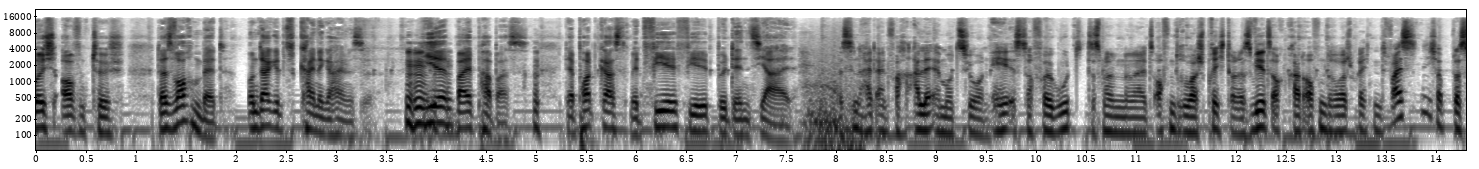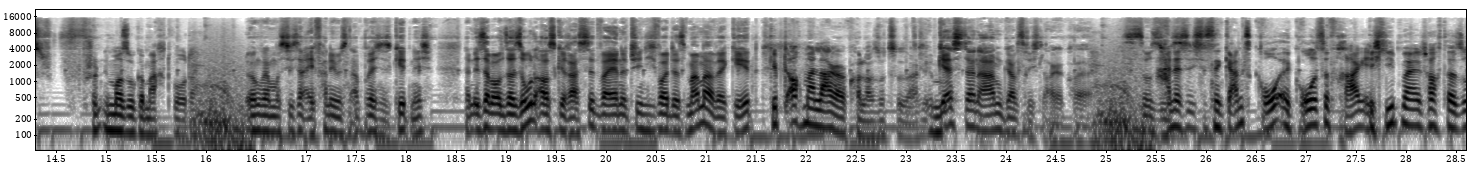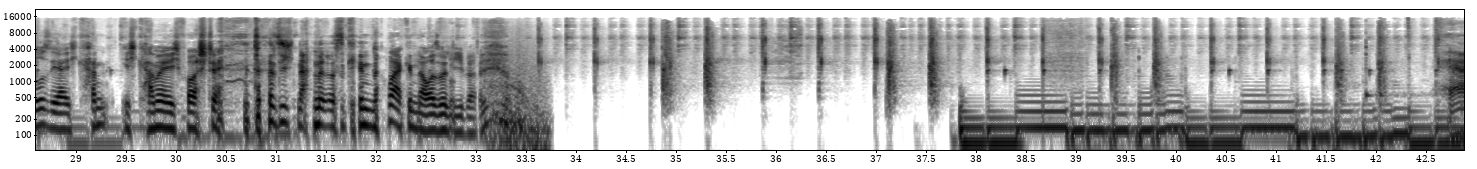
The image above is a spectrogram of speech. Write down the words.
frisch auf dem Tisch. Das Wochenbett. Und da gibt's keine Geheimnisse. Hier bei Papas. Der Podcast mit viel, viel Potenzial. Es sind halt einfach alle Emotionen. Ey, ist doch voll gut, dass man dann jetzt offen drüber spricht oder dass wir jetzt auch gerade offen drüber sprechen. Ich weiß nicht, ob das schon immer so gemacht wurde. Irgendwann musste ich sagen, ey, Fanny, wir müssen abbrechen, das geht nicht. Dann ist aber unser Sohn ausgerastet, weil er natürlich nicht wollte, dass Mama weggeht. Gibt auch mal Lagerkoller sozusagen. Im Gestern Abend gab's richtig Lagerkoller. Das ist so süß. Hannes, das ist eine ganz gro äh, große Frage. Ich liebe meine Tochter so sehr, ich kann, ich kann mir nicht vorstellen, dass ich ein anderes Kind nochmal genauso liebe.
